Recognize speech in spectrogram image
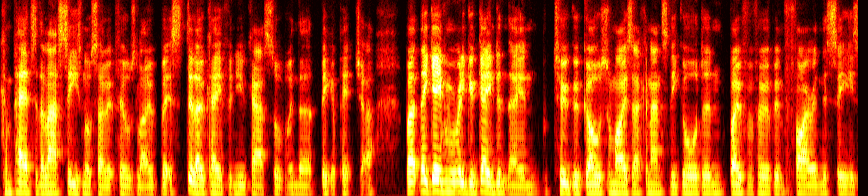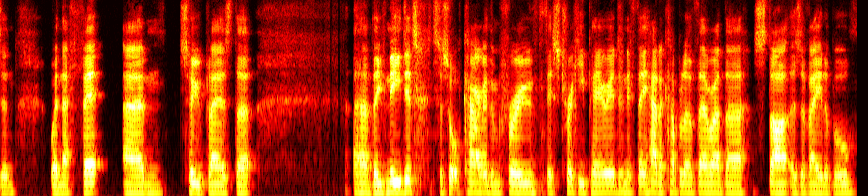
compared to the last season or so, it feels low, but it's still okay for Newcastle in the bigger picture. But they gave him a really good game, didn't they? And two good goals from Isak and Anthony Gordon, both of who have been firing this season when they're fit. Um, two players that uh, they've needed to sort of carry them through this tricky period. And if they had a couple of their other starters available,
